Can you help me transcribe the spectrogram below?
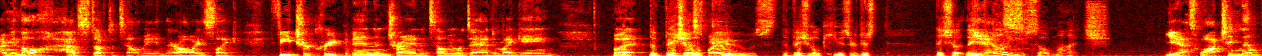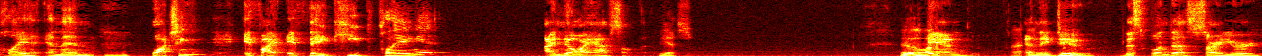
i mean they'll have stuff to tell me and they're always like feature creeping and trying to tell me what to add to my game. But the visual by- cues, the visual cues are just they show they tell you so much. yes watching them play it and then mm-hmm. watching if i if they keep playing it i know i have something. Yes. A lot of- and I- and they do. This one does. Sorry you were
